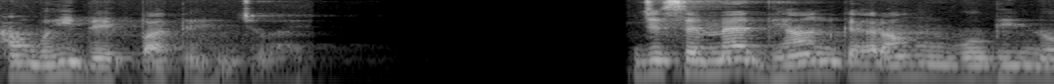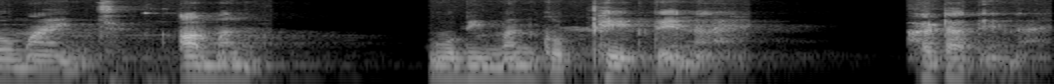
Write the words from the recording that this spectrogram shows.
हम वही देख पाते हैं जो है। जिसे मैं ध्यान कह रहा हूँ, वो भी नो माइंड अमन। वो भी मन को फेंक देना है, हटा देना है।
